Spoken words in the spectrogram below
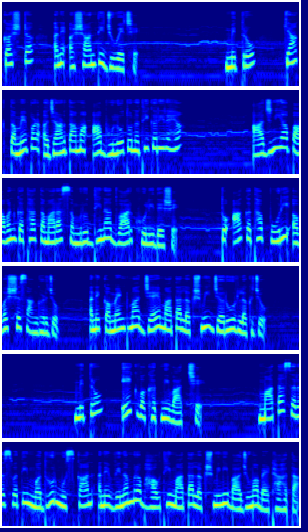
કષ્ટ અને અશાંતિ જુએ છે. મિત્રો, ક્યાંક તમે પણ અજાણતામાં આ ભૂલો તો નથી કરી રહ્યા? આજની આ પાવન કથા તમારા સમૃદ્ધિના દ્વાર ખોલી દેશે. તો આ કથા પૂરી અવશ્ય સાંભળજો અને કમેન્ટમાં જય માતા લક્ષ્મી જરૂર લખજો. મિત્રો, એક વખતની વાત છે. માતા સરસ્વતી મધુર મુસ્કાન અને વિનમ્ર ભાવથી માતા લક્ષ્મીની બાજુમાં બેઠા હતા.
